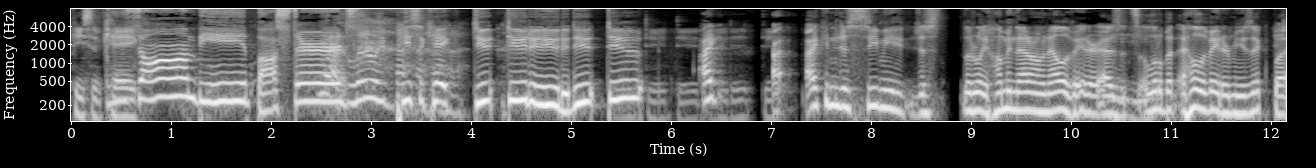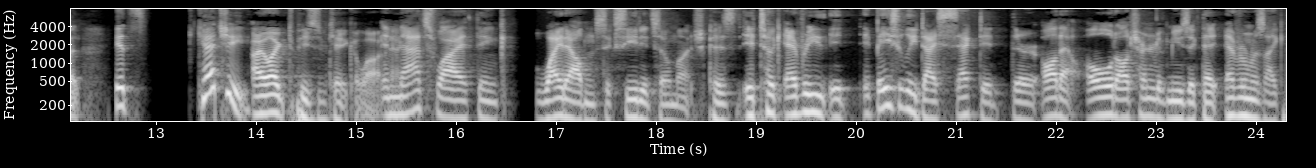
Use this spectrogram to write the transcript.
piece of cake zombie Yeah, bastards. literally piece of cake. Do do do do do do. I, I I can just see me just literally humming that on an elevator as it's a mm-hmm. little bit elevator music, but it's catchy. I liked Piece of Cake a lot. and that's why I think White Album succeeded so much because it took every it, it basically dissected their all that old alternative music that everyone was like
